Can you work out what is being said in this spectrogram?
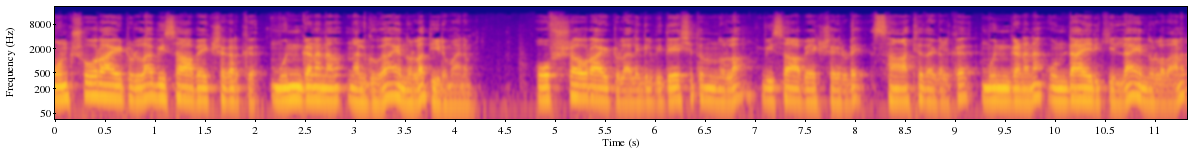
ഓൺഷോർ ആയിട്ടുള്ള വിസ അപേക്ഷകർക്ക് മുൻഗണന നൽകുക എന്നുള്ള തീരുമാനം. ഓഫ്ഷോർ ആയിട്ടുള്ള അല്ലെങ്കിൽ വിദേശത്തു നിന്നുള്ള വിസ അപേക്ഷകരുടെ സാധ്യതകൾക്ക് മുൻഗണന ഉണ്ടായിരിക്കില്ല എന്നുള്ളതാണ്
